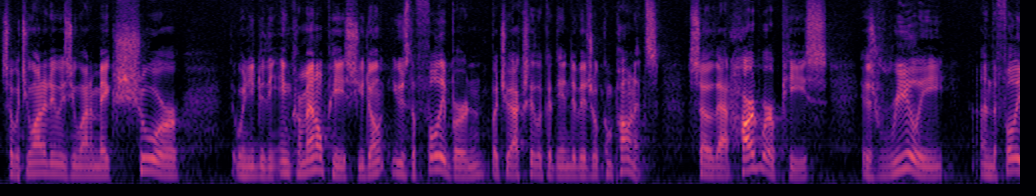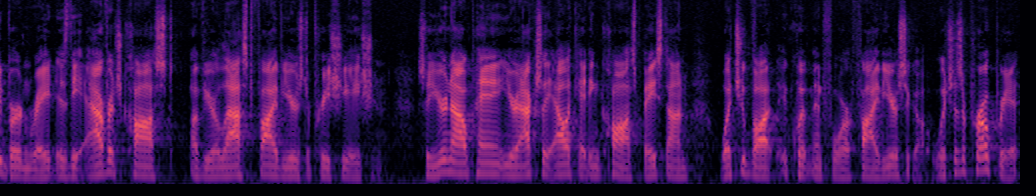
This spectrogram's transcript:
So what you want to do is you want to make sure when you do the incremental piece, you don't use the fully burden, but you actually look at the individual components. So that hardware piece is really, and the fully burden rate is the average cost of your last five years depreciation. So you're now paying, you're actually allocating cost based on what you bought equipment for five years ago, which is appropriate,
